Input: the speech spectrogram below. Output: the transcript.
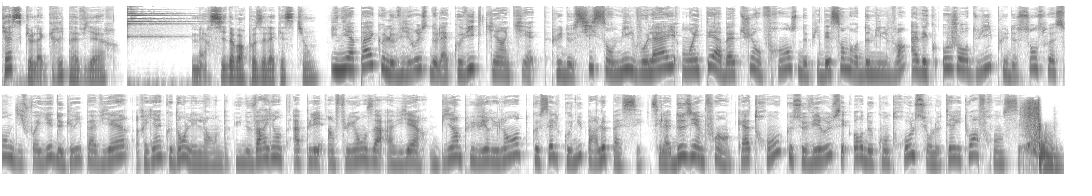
Qu'est-ce que la grippe aviaire? Merci d'avoir posé la question. Il n'y a pas que le virus de la Covid qui inquiète. Plus de 600 000 volailles ont été abattues en France depuis décembre 2020, avec aujourd'hui plus de 170 foyers de grippe aviaire rien que dans les Landes. Une variante appelée influenza aviaire bien plus virulente que celle connue par le passé. C'est la deuxième fois en 4 ans que ce virus est hors de contrôle sur le territoire français.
